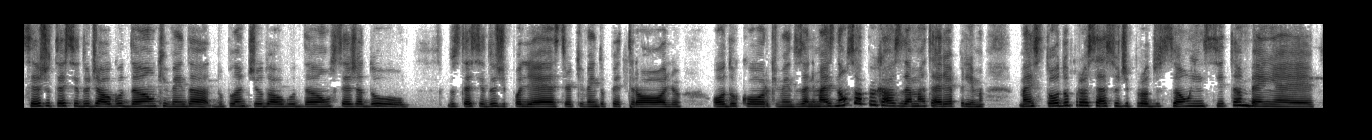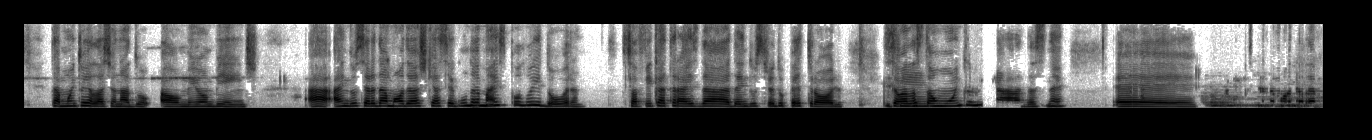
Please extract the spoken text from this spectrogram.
seja o tecido de algodão, que vem da, do plantio do algodão, seja do, dos tecidos de poliéster, que vem do petróleo, ou do couro, que vem dos animais, não só por causa da matéria-prima, mas todo o processo de produção em si também está é, tá muito relacionado ao meio ambiente. a, a indústria da moda eu acho que é a segunda mais poluidora. Só fica atrás da, da indústria do petróleo. Então Sim. elas estão muito ligadas, né? É, a moda ela,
